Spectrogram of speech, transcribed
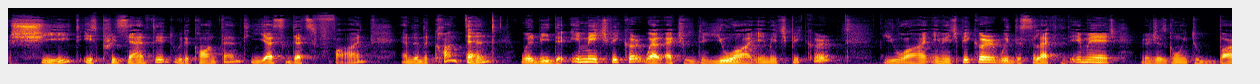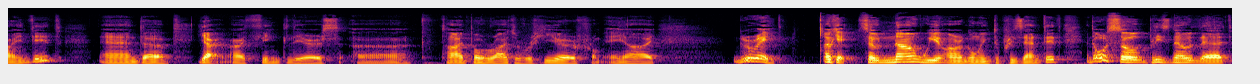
sheet is presented with the content. Yes, that's fine. And then the content will be the image picker. Well, actually the UI image picker, UI image picker with the selected image. We're just going to bind it. And uh, yeah, I think there's a typo right over here from AI. Great. Okay, so now we are going to present it. And also, please know that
